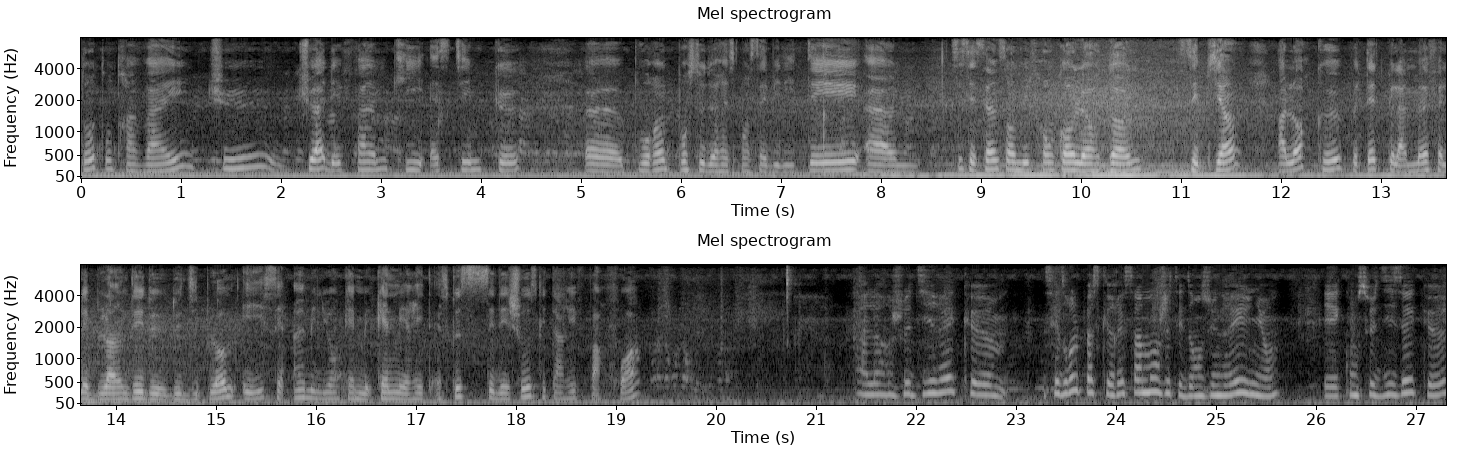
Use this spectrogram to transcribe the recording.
dans, ton travail, tu, tu as des femmes qui estiment que euh, pour un poste de responsabilité, euh, si c'est 500 000 francs qu'on leur donne, c'est bien, alors que peut-être que la meuf, elle est blindée de, de diplômes et c'est un million qu'elle mérite. Est-ce que c'est des choses qui t'arrivent parfois? Alors, je dirais que c'est drôle parce que récemment, j'étais dans une réunion et qu'on se disait que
